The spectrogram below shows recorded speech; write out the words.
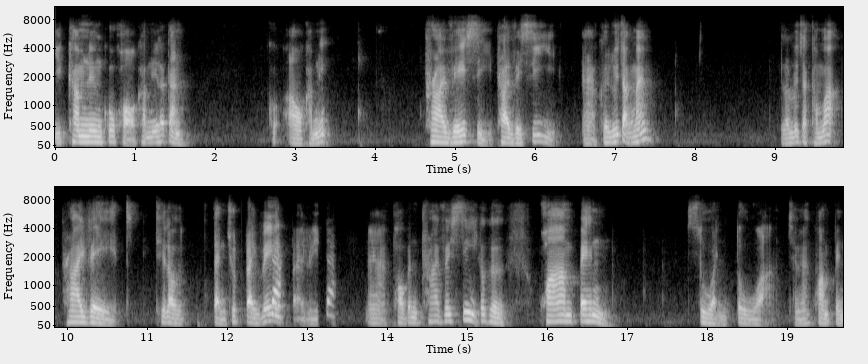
อีกคำหนึ่งครูขอคำนี้แล้วกันครูเอาคำนี้ privacy privacy อ่าเคยรู้จักไหมเรารู้จักคำว่า private ที่เราแต่งชุด private ไปเรียนอ่าพอเป็น privacy ก็คือ ความเป็นส่วนตัวใช่ไหมความเป็น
